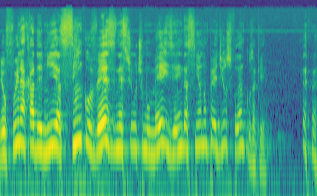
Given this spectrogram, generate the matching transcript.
Eu fui na academia cinco vezes nesse último mês e ainda assim eu não perdi os flancos aqui.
